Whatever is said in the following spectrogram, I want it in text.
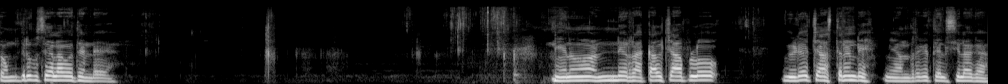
సముద్రపు శీలావతి అండి నేను అన్ని రకాల చేపలు వీడియో చేస్తానండి. మీ అందరికీ తెలిసేలాగా.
